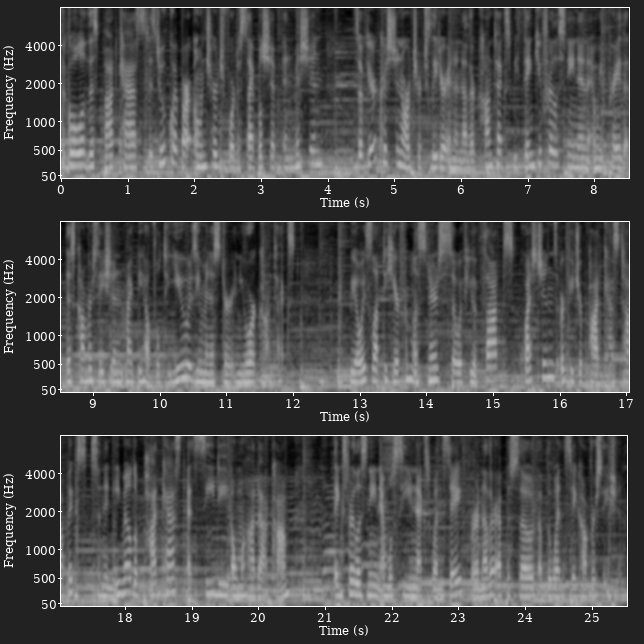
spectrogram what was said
The goal of this podcast is to equip our own church for discipleship and mission. So if you're a Christian or a church leader in another context, we thank you for listening in and we pray that this conversation might be helpful to you as you minister in your context. We always love to hear from listeners, so if you have thoughts, questions, or future podcast topics, send an email to podcast at cdomaha.com. Thanks for listening, and we'll see you next Wednesday for another episode of the Wednesday Conversation.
